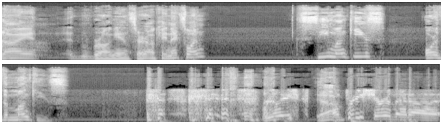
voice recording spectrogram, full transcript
giant wrong answer. Okay, next one. Sea monkeys or the Monkees? really? Yeah. I'm pretty sure that uh,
